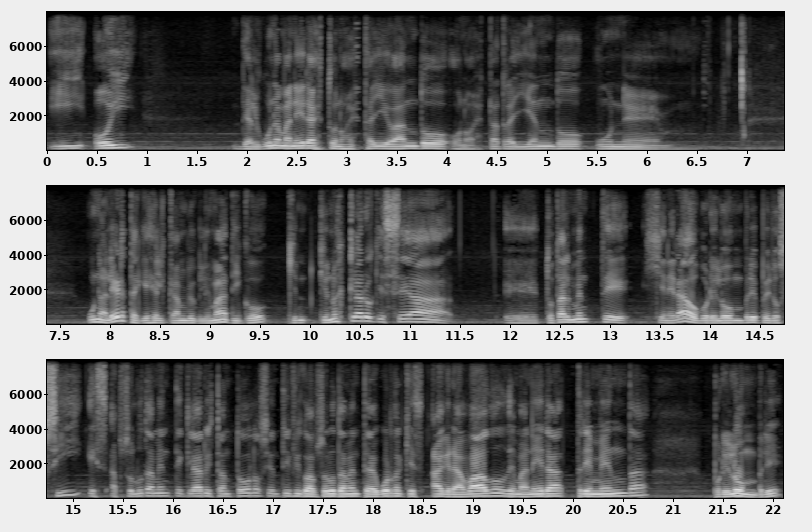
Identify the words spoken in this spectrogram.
y hoy de alguna manera esto nos está llevando o nos está trayendo un, eh, una alerta que es el cambio climático, que, no es claro que sea eh, totalmente generado por el hombre, pero sí es absolutamente claro y están todos los científicos absolutamente de acuerdo en que es agravado de manera tremenda por el hombre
